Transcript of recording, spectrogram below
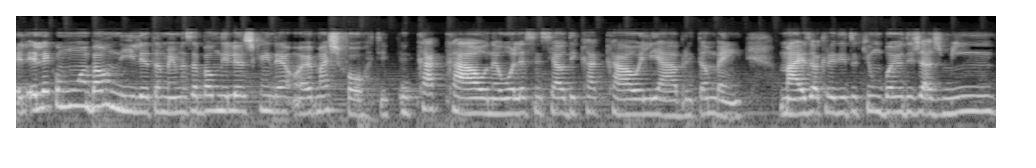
ele, ele é como uma baunilha também, mas a baunilha eu acho que ainda é, é mais forte. O cacau, né? O óleo essencial de cacau, ele abre também. Mas eu acredito que um banho de jasmim,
